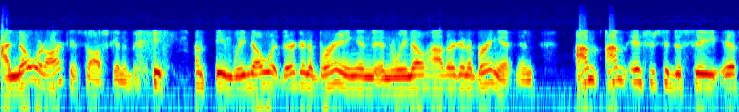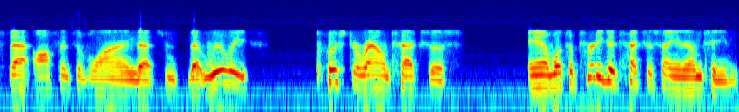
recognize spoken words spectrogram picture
I know what Arkansas is going to be. I mean, we know what they're going to bring, and, and we know how they're going to bring it. And I'm I'm interested to see if that offensive line that's that really pushed around Texas and what's a pretty good Texas A&M team,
